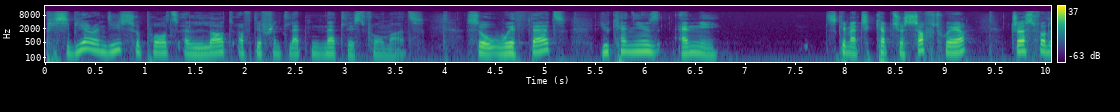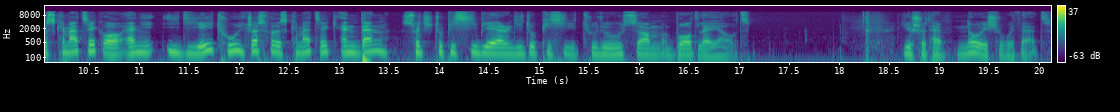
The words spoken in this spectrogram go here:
PCB R&D supports a lot of different netlist formats. So with that, you can use any schematic capture software just for the schematic or any EDA tool just for the schematic and then switch to PCB R&D to PC to do some board layout. You should have no issue with that.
